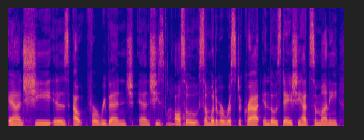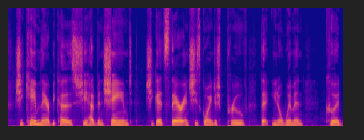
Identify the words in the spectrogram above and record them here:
and she is out for revenge and she's oh. also somewhat of an aristocrat in those days. She had some money. She came there because she had been shamed. She gets there and she's going to prove that, you know, women could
